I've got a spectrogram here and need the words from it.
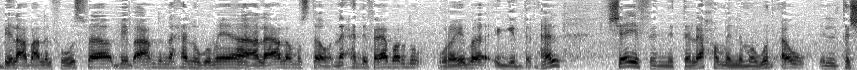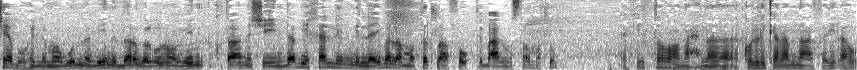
بيلعب على الفوز فبيبقى عنده الناحية الهجومية على أعلى مستوى. الناحية الدفاعية برضه قريبة جدا. هل شايف إن التلاحم اللي موجود أو التشابه اللي موجود ما بين الدرجة الأولى وما بين قطاع الناشئين ده بيخلي إن اللعيبة لما تطلع فوق تبقى على المستوى المطلوب؟ أكيد طبعا. إحنا كل كلامنا على الفريق الأول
